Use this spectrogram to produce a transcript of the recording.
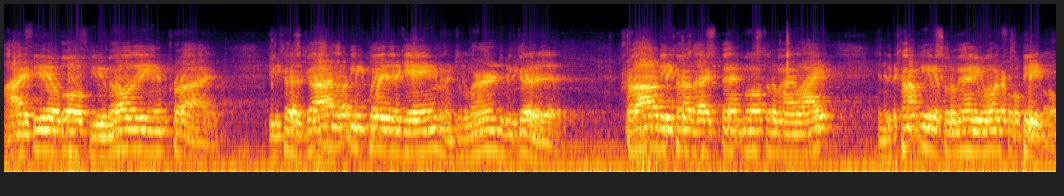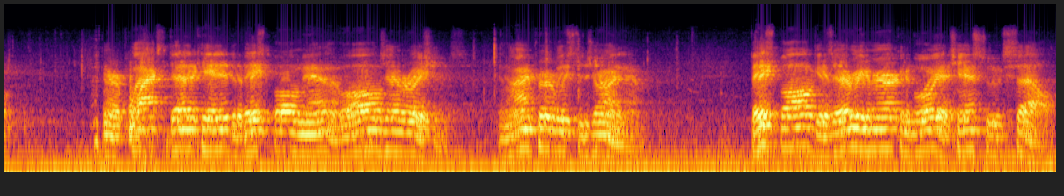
I feel both humility and pride, because God let me play the game and to learn to be good at it. Proud because I spent most of my life in the company of so many wonderful people. There are plaques dedicated to baseball men of all generations. and I'm privileged to join them. Baseball gives every American boy a chance to excel,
